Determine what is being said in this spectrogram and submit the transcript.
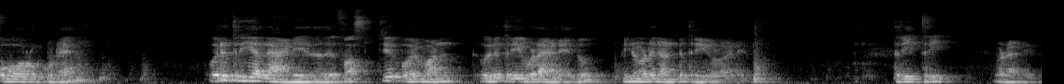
ഫോർ കൂടെ ഒരു ത്രീ അല്ല ആഡ് ചെയ്തത്. ഫസ്റ്റ് ഒരു വൺ ഒരു ത്രീ ഇവിടെ ആഡ് ചെയ്തു. പിന്നെ ഇവിടെ രണ്ട് ത്രീകൾ ആഡ് ചെയ്തു. ത്രീ ത്രീ ഇവിടെ ആഡ് ചെയ്തു.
